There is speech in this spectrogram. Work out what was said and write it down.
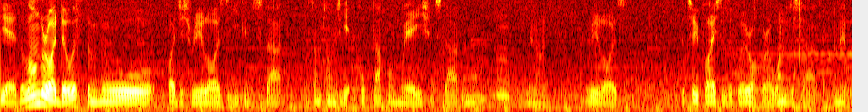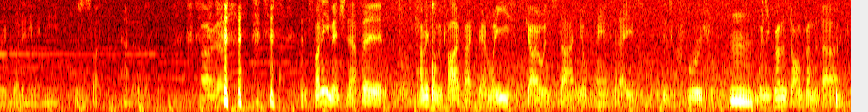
yeah, the longer I do it, the more I just realise that you can start. Sometimes you get hooked up on where you should start in the. Mm. Then I realised the two places at Blue Rock where I wanted to start, I never even got anywhere near. It was just like, out of Oh, really? it's funny you mention that. For coming from the kayak background, where you go and start your plan for the day is, is crucial. Mm. When you've got a donk on the back of whatever engine,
